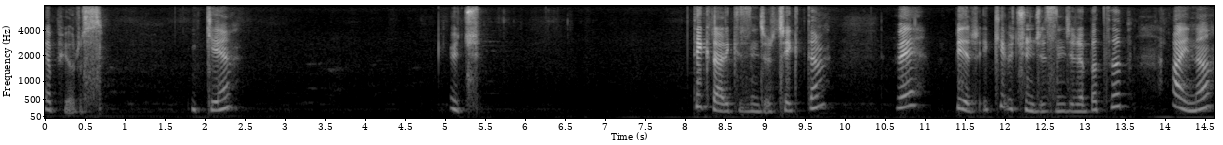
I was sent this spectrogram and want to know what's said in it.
yapıyoruz. 2 3 tekrar 2 zincir çektim ve 1 2 3. zincire batıp aynı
